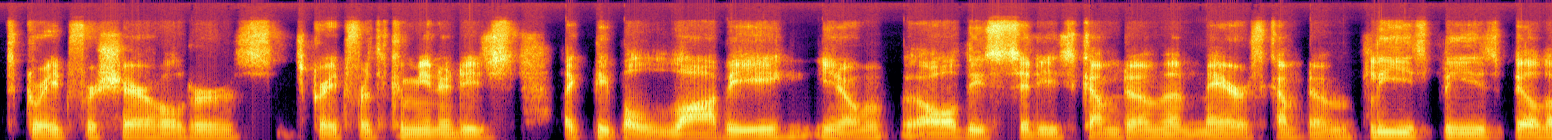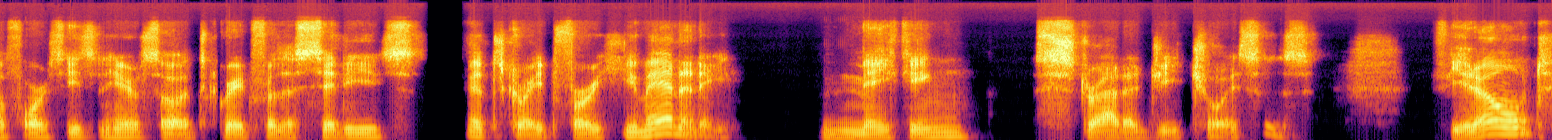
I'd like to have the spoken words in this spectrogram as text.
It's great for shareholders. It's great for the communities. Like people lobby, you know, all these cities come to them and mayors come to them, please, please build a four season here. So it's great for the cities. It's great for humanity making strategy choices. You don't,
